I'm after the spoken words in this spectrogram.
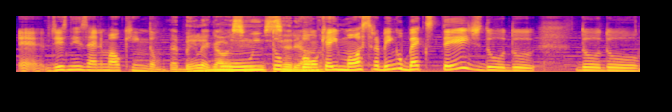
é, Disney's Animal Kingdom. É bem legal esse- Muito esse seriado. bom, que aí mostra bem o backstage do, do, do, do,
